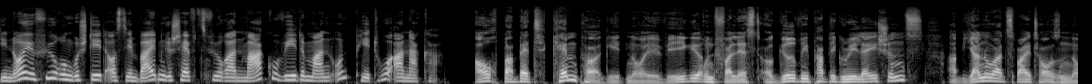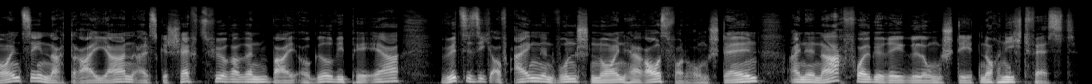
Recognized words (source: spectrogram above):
Die neue Führung besteht aus den beiden Geschäftsführern Marco Wedemann und Petro Anacker. Auch Babette Kemper geht neue Wege und verlässt Ogilvy Public Relations. Ab Januar 2019, nach drei Jahren als Geschäftsführerin bei Ogilvy PR, wird sie sich auf eigenen Wunsch neuen Herausforderungen stellen. Eine Nachfolgeregelung steht noch nicht fest.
